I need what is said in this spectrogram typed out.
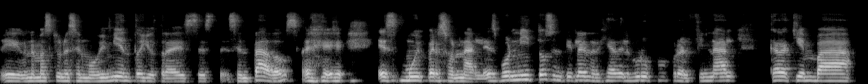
eh, una más que una es en movimiento y otra es este, sentados, es muy personal. Es bonito sentir la energía del grupo, pero al final cada quien va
